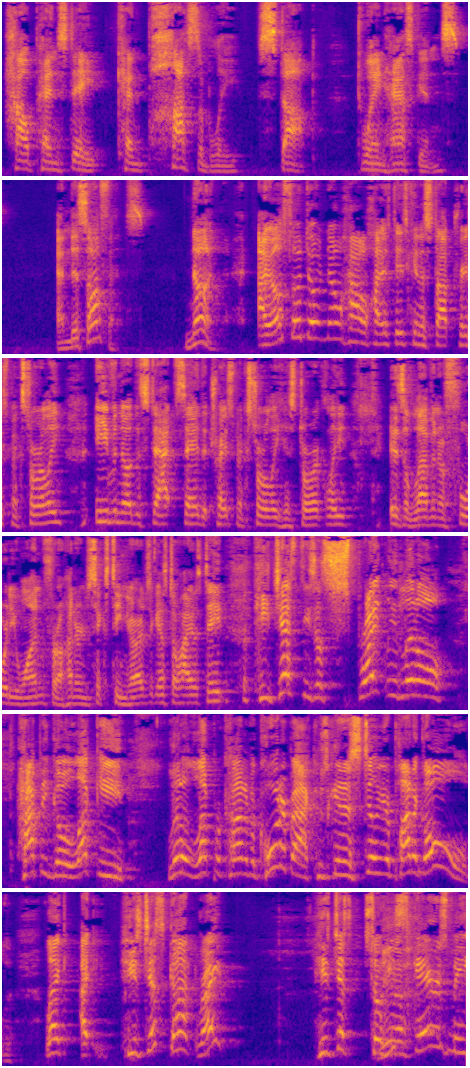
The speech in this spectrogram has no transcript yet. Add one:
how Penn State can possibly stop Dwayne Haskins and this offense. None. I also don't know how Ohio State's going to stop Trace McSorley, even though the stats say that Trace McSorley historically is 11 of 41 for 116 yards against Ohio State. He just, he's a sprightly little happy-go-lucky little leprechaun of a quarterback who's going to steal your pot of gold. Like, I, he's just got, right? He's just, so Yeah. he scares me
